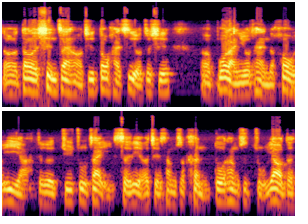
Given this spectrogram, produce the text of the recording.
呃，到了现在哈，其实都还是有这些呃波兰犹太人的后裔啊，这个居住在以色列，而且他们是很多，他们是主要的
